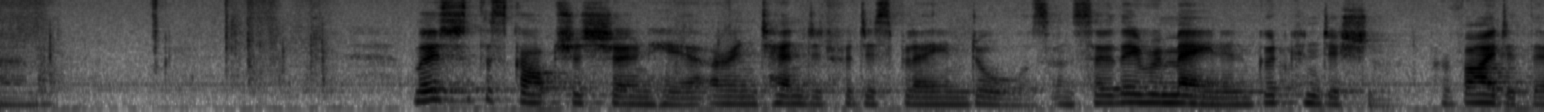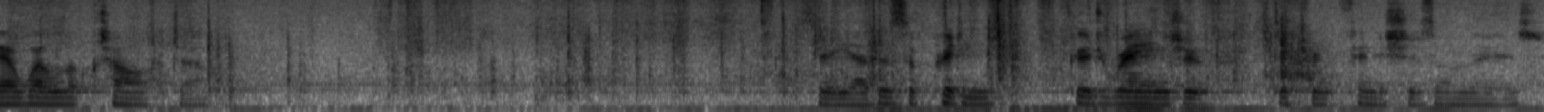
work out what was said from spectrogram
Um, most of the sculptures shown here are intended for display indoors, and so they remain in good condition, provided they are well looked after. So yeah, there's a pretty good range of different finishes on those.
